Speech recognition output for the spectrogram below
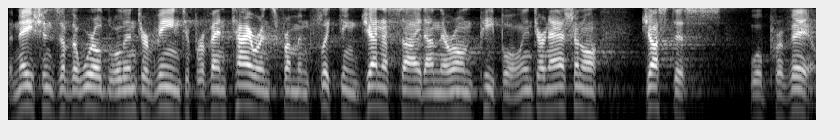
The nations of the world will intervene to prevent tyrants from inflicting genocide on their own people. International justice will prevail.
